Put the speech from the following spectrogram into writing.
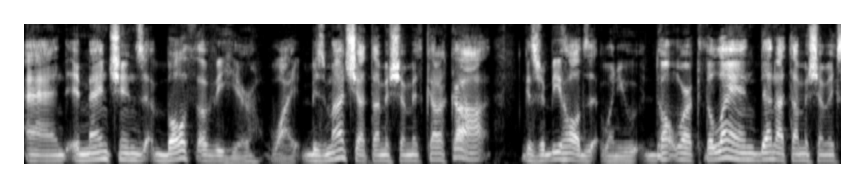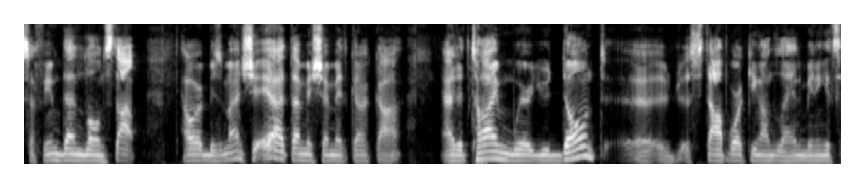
And it mentions both of over here. Why? Bisman shata meshamet karka, because Rabbi holds that when you don't work the land, then ata meshamet kesafim, then loans stop. However, bisman she'ata meshamet karka, at a time where you don't uh, stop working on the land, meaning it's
